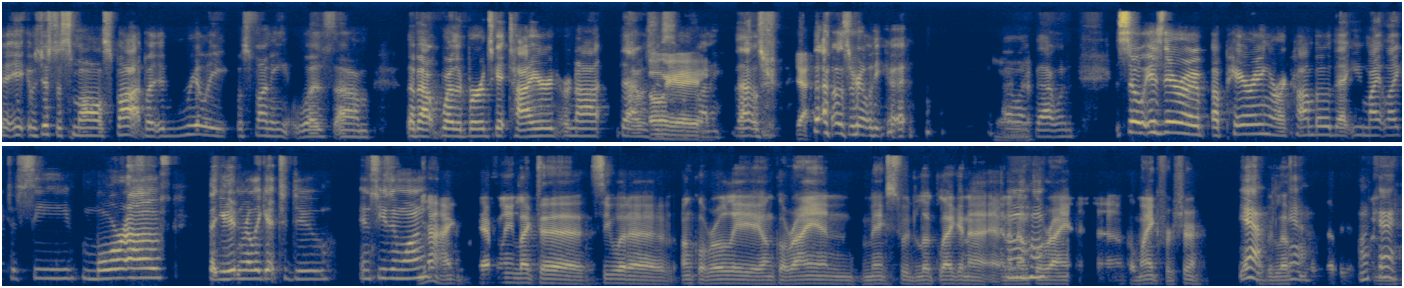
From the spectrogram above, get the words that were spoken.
It, it, was just a small spot, but it really was funny. Was um, about whether birds get tired or not. That was oh, just yeah, so funny. That was yeah, that was really good. I like that one. So, is there a, a pairing or a combo that you might like to see more of? that you didn't really get to do in season one? Yeah, I definitely like to see what a Uncle Roly, Uncle Ryan mix would look like, and, a, and an mm-hmm. Uncle Ryan and Uncle Mike for sure. Yeah, yeah. okay.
